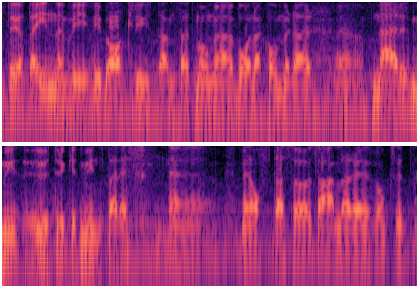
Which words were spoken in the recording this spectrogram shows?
stöta in den vid, vid bakrytan för att många bollar kommer där eh, när my, uttrycket myntades. Eh, men ofta så, så handlar det också ett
